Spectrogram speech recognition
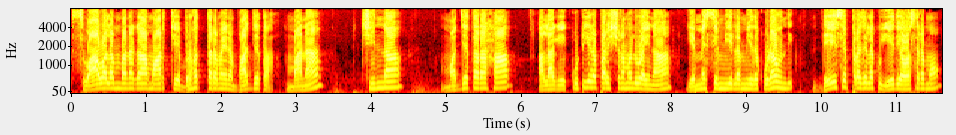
స్వావలంబనగా మార్చే బృహత్తరమైన బాధ్యత మన చిన్న మధ్యతరహా అలాగే కుటీర పరిశ్రమలు అయిన ఎంఎస్ఎంఈల మీద కూడా ఉంది. దేశ ప్రజలకు ఏది అవసరమో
